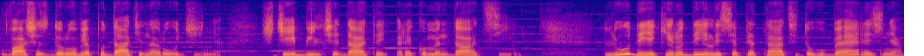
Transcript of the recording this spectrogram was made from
ваше здоров'я по даті народження, ще більше дати рекомендації. Люди, які родилися 15 березня,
